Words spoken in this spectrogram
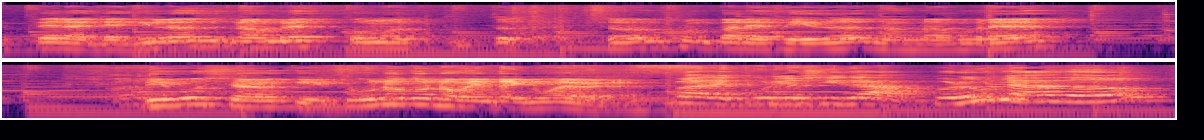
Espera, que aquí los nombres, como todos son parecidos, los nombres. Dibu Sharky, 1,99. Vale, curiosidad. Por un lado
